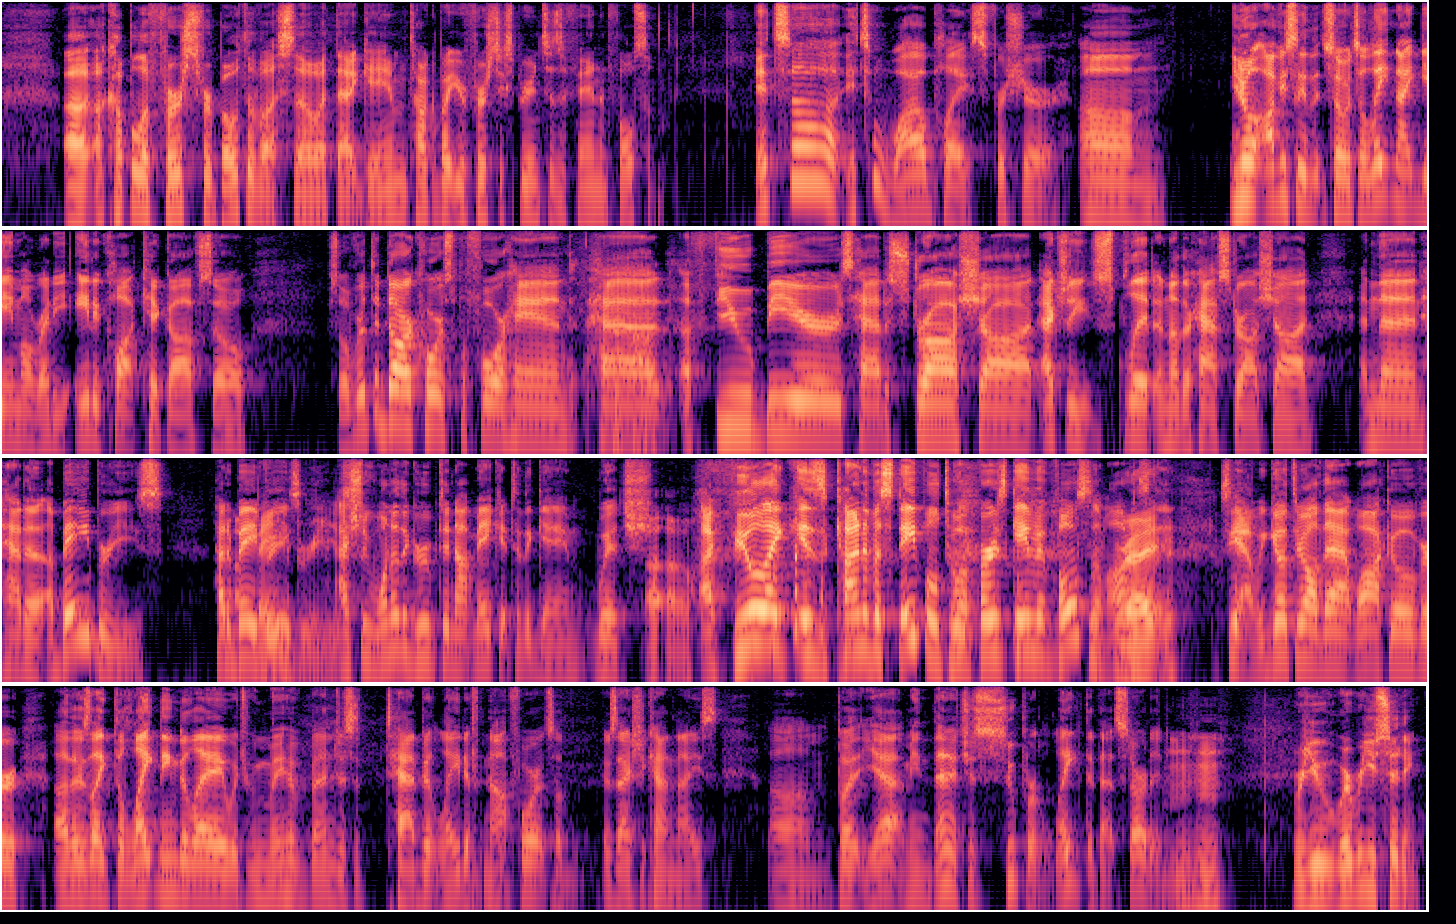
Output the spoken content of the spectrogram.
Uh, a couple of firsts for both of us though at that game. Talk about your first experience as a fan in Folsom. It's a it's a wild place for sure. Um, you know, obviously, th- so it's a late night game already, eight o'clock kickoff. So, so over at the Dark Horse beforehand, had a few beers, had a straw shot, actually split another half straw shot, and then had a, a Bay Breeze. Had a Bay, Bay Breeze. Breeze. Actually, one of the group did not make it to the game, which Uh-oh. I feel like is kind of a staple to a first game at Folsom, honestly. Right. So yeah, we go through all that, walk over. Uh, there's like the lightning delay, which we may have been just a tad bit late if not for it. So it was actually kind of nice. Um, but yeah, I mean, then it's just super late that that started. Mm-hmm. Were you where were you sitting?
